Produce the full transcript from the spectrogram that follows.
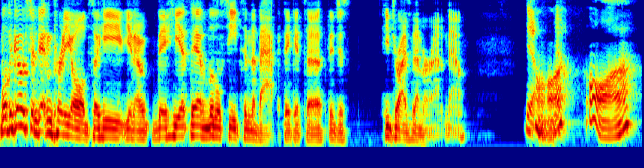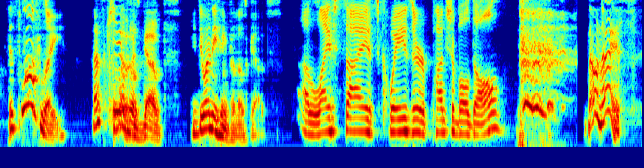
well, the goats are getting pretty old, so he, you know, they he, they have little seats in the back. They get to they just he drives them around now. Yeah. Aw. Aw. It's lovely. That's I cute. love those goats. You do anything for those goats. A life size Quasar punchable doll. Oh, nice.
